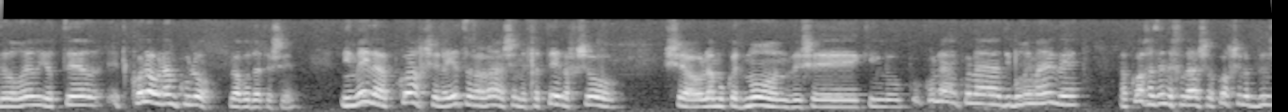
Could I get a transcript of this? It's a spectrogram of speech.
לעורר יותר את כל העולם כולו לעבודת השם. ממילא הכוח של היצר הרע שמפתה לחשוב שהעולם הוא קדמון ושכאילו כל, כל הדיבורים האלה, הכוח הזה נחלש, הכוח של, הקדוש,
